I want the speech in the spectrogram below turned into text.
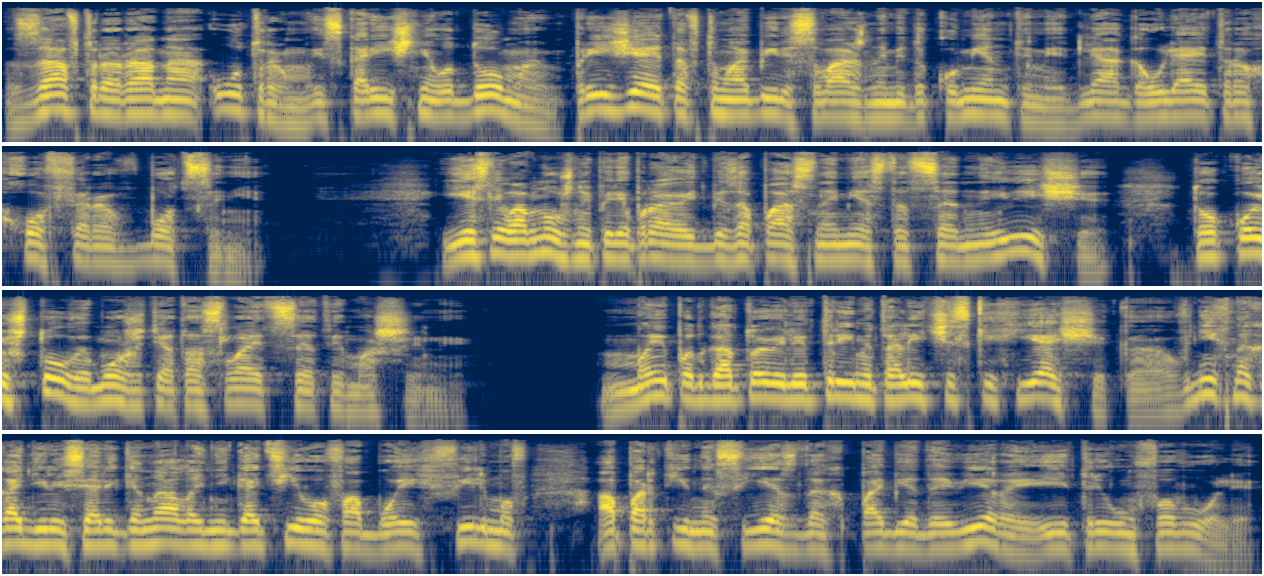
Завтра рано утром из коричневого дома приезжает автомобиль с важными документами для гауляйтера Хоффера в Ботсоне. Если вам нужно переправить в безопасное место ценные вещи, то кое-что вы можете отослать с этой машины. Мы подготовили три металлических ящика. В них находились оригиналы негативов обоих фильмов о партийных съездах «Победа веры» и «Триумфа воли»,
